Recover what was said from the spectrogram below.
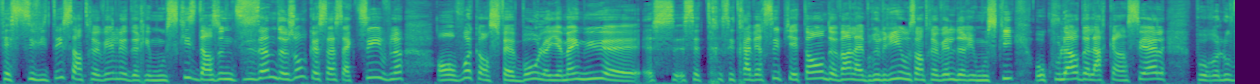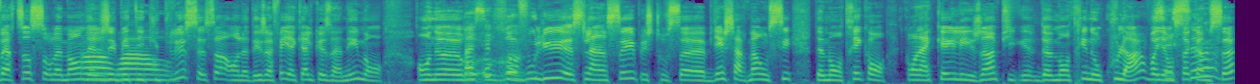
festivités centre-ville de Rimouski, c'est dans une dizaine de jours que ça s'active. Là. On voit qu'on se fait beau. Là. Il y a même eu euh, ces traversées piétons devant la brûlerie au centre-ville de Rimouski aux couleurs de l'arc-en-ciel pour l'ouverture sur le monde Oh, LGBTQ+. wow. Ça, on l'a déjà fait il y a quelques années, mais on, on a Ben, revoulu euh, se lancer. Puis je trouve ça bien charmant aussi de montrer qu'on accueille les gens, puis euh, de montrer nos couleurs. Voyons ça, comme ça.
